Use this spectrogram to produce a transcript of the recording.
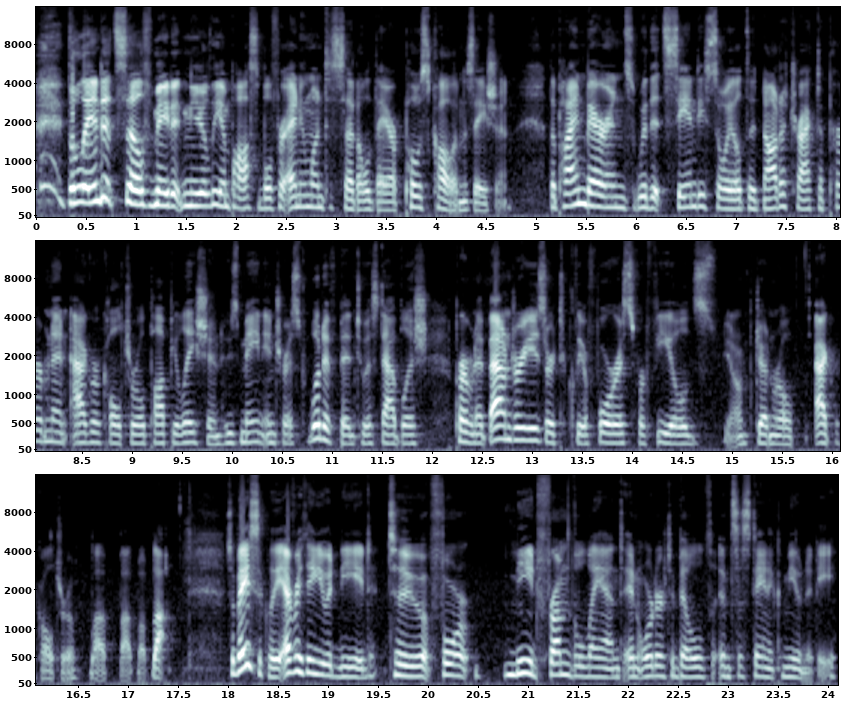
the land itself made it nearly impossible for anyone to settle there post colonization the pine barrens with its sandy soil did not attract a permanent agricultural population whose main interest would have been to establish permanent boundaries or to clear forests for fields you know general agricultural blah blah blah blah. So basically everything you would need to for need from the land in order to build and sustain a community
